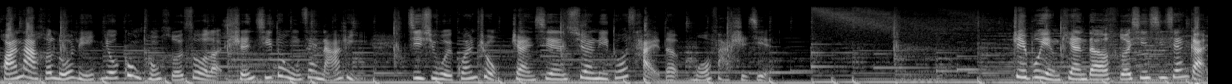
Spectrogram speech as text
华纳和罗琳又共同合作了《神奇动物在哪里》，继续为观众展现绚丽多彩的魔法世界。这部影片的核心新鲜感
